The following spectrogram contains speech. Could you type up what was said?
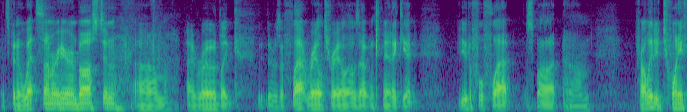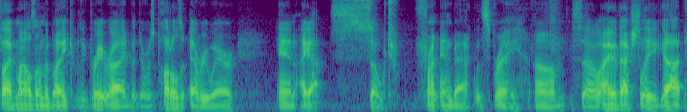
it's been a wet summer here in Boston. Um, I rode like there was a flat rail trail. I was out in Connecticut beautiful flat spot. Um, probably did 25 miles on the bike. It was a great ride, but there was puddles everywhere, and I got soaked front and back with spray. Um, so I have actually got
